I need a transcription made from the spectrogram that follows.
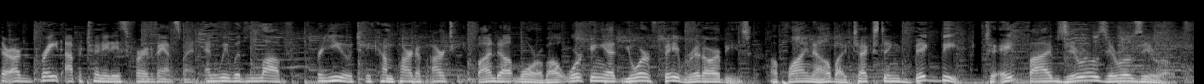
There are great opportunities for advancement, and we would love for you to become part of our team. Find out more about working at your favorite Arby's. Apply now by texting Big Beef to 85000.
